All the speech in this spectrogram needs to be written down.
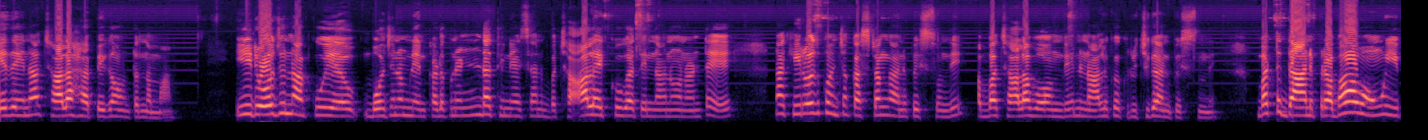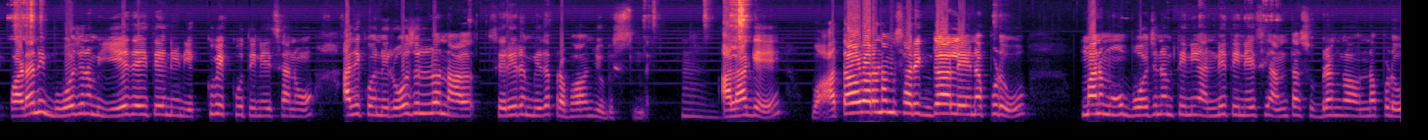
ఏదైనా చాలా హ్యాపీగా ఉంటుందమ్మా. ఈ రోజు నాకు భోజనం నేను కడుపు నిండా తినేసాను చాలా ఎక్కువగా తిన్నాను అని అంటే నాకు ఈరోజు కొంచెం కష్టంగా అనిపిస్తుంది. అబ్బా చాలా బాగుంది అని నాలుకకు రుచిగా అనిపిస్తుంది. బట్ దాని ప్రభావం ఈ పడని భోజనం ఏదైతే నేను ఎక్కువ ఎక్కువ తినేసానో అది కొన్ని రోజుల్లో నా శరీరం మీద ప్రభావం చూపిస్తుంది. అలాగే వాతావరణం సరిగ్గా లేనప్పుడు మనము భోజనం తిని అన్ని తినేసి అంతా శుభ్రంగా ఉన్నప్పుడు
